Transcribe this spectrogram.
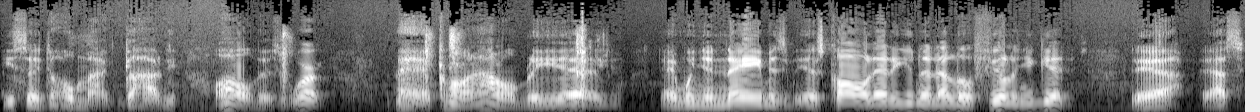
He said, "Oh my God, all this work, man! Come on, I don't believe." Yeah. And when your name is is called Eddie, you know that little feeling you get. Yeah, that's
